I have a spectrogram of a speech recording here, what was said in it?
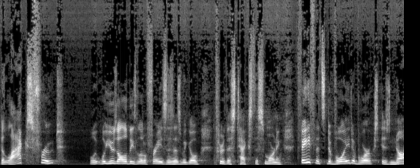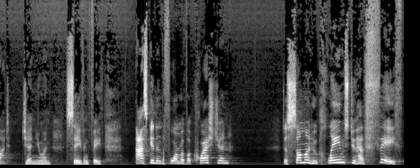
that lacks fruit, we'll, we'll use all these little phrases as we go through this text this morning. Faith that's devoid of works is not genuine saving faith. Ask it in the form of a question to someone who claims to have faith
